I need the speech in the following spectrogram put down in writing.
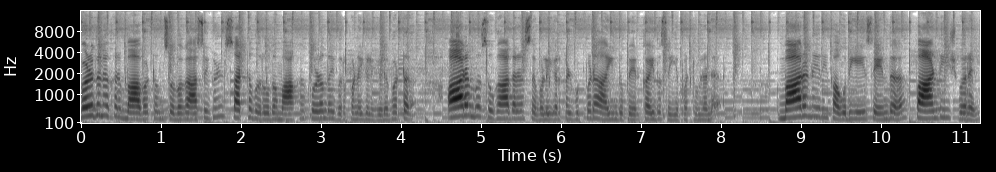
விருதுநகர் மாவட்டம் சிவகாசியில் சட்டவிரோதமாக குழந்தை விற்பனையில் ஈடுபட்டு ஆரம்ப சுகாதார செவிலியர்கள் உட்பட ஐந்து பேர் கைது செய்யப்பட்டுள்ளனர். மாரநேரி பகுதியைச் சேர்ந்த பாண்டீஸ்வரன்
